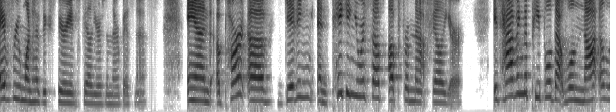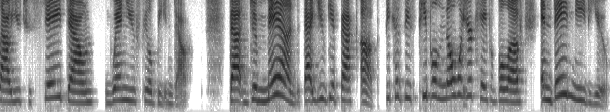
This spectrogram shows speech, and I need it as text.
everyone has experienced failures in their business. And a part of getting and picking yourself up from that failure is having the people that will not allow you to stay down when you feel beaten down. That demand that you get back up because these people know what you're capable of and they need you.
